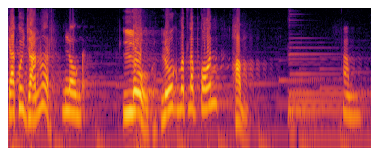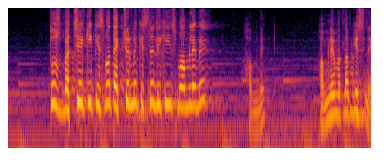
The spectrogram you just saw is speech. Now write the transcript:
क्या कोई जानवर? लोग। लोग। लोग मतलब कौन? हम। हम। तो उस बच्चे की किस्मत एक्चुअल में किसने लिखी इस मामले में? हमने। हमने मतलब किसने?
